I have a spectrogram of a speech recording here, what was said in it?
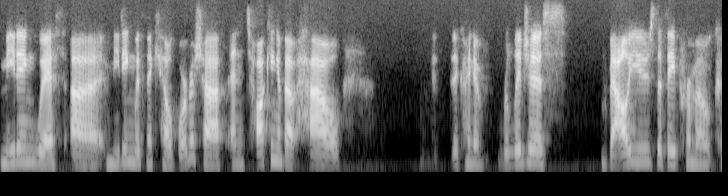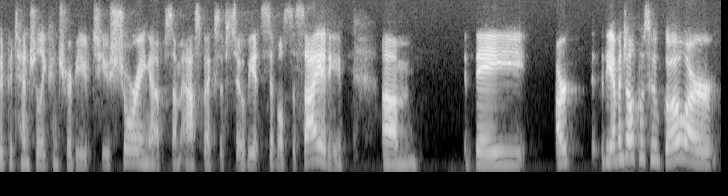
meeting with uh, meeting with Mikhail Gorbachev, and talking about how the kind of religious values that they promote could potentially contribute to shoring up some aspects of Soviet civil society um, they are the evangelicals who go are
